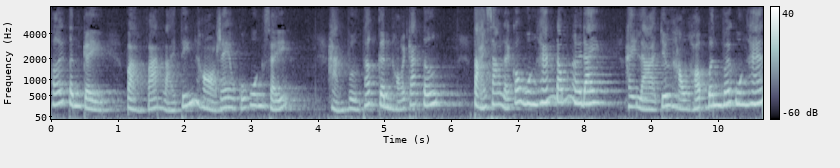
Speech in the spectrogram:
phới tinh kỳ Và vang lại tiếng hò reo của quân sĩ. Hạng vương thất kinh hỏi các tướng Tại sao lại có quân Hán đóng nơi đây? Hay là chư hầu hợp binh với quân Hán?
